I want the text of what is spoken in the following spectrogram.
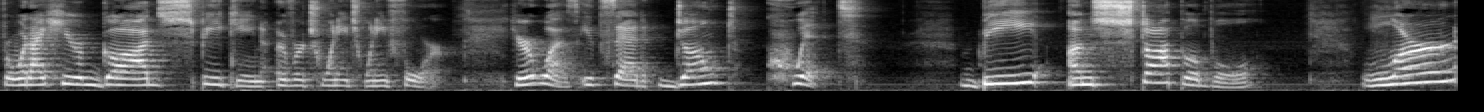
for what I hear God speaking over 2024. Here it was it said, Don't quit, be unstoppable, learn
